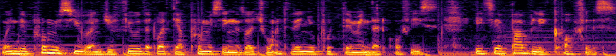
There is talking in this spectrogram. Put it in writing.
When they promise you and you feel that what they're promising is what you want, then you put them in that office. It's a public office.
